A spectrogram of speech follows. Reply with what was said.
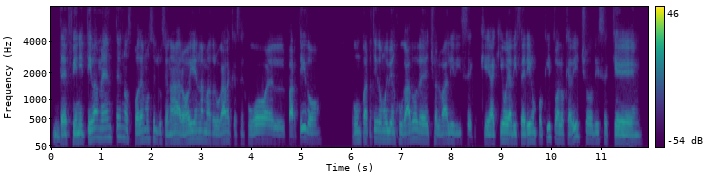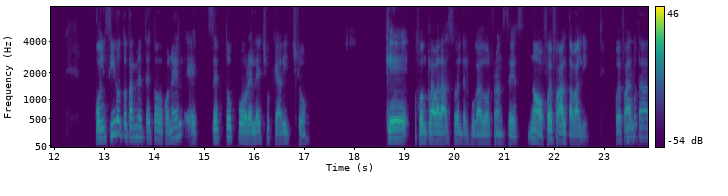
Definitivamente nos podemos ilusionar. Hoy en la madrugada que se jugó el partido, un partido muy bien jugado. De hecho, el Bali dice que aquí voy a diferir un poquito a lo que ha dicho. Dice que coincido totalmente todo con él, excepto por el hecho que ha dicho que fue un clavadazo el del jugador francés. No, fue falta, Bali. Fue falta,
